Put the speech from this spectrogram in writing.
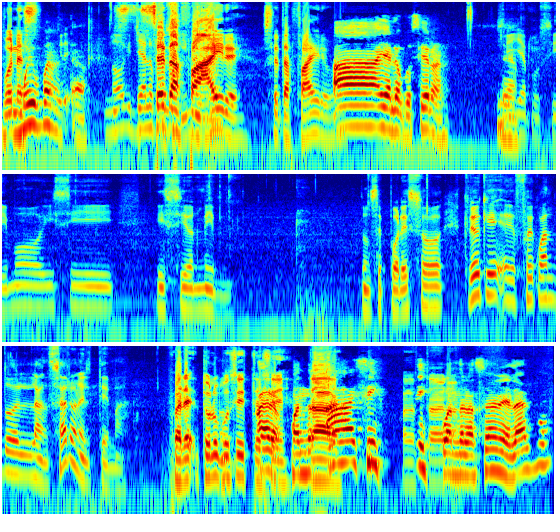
Muy buen tema. No, Z. Fire. Z Fire. Ah, ya lo pusieron. Sí, Ya. ya pusimos Easy, Easy on Me. Entonces, por eso, creo que eh, fue cuando lanzaron el tema. Tú lo pusiste, Claro, sí. cuando, Está- ah, sí, cuando sí, cuando la- lanzaron el álbum,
